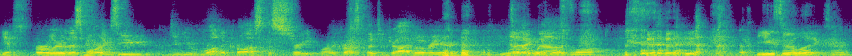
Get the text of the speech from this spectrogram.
Yes. earlier this morning. So you did you run across the street, run across Clifty Drive over here? No, to we just McDonald's? walked. Use their legs, all right?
